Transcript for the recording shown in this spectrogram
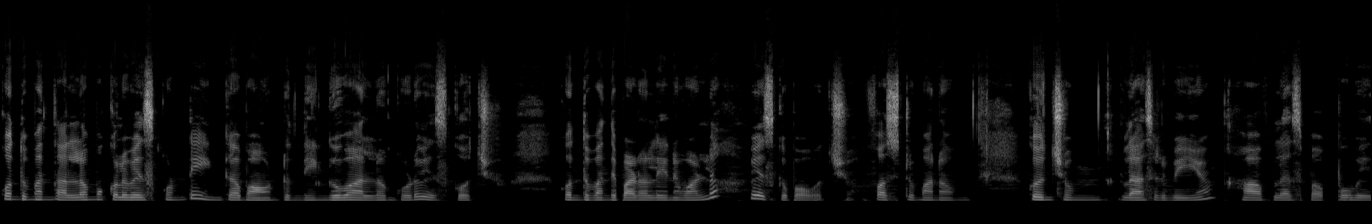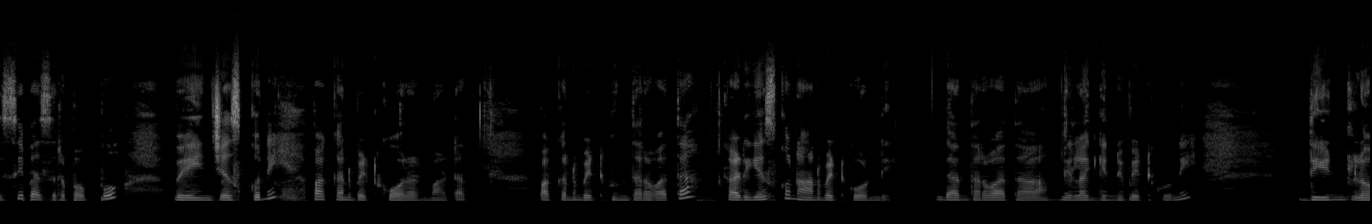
కొంతమంది అల్లం ముక్కలు వేసుకుంటే ఇంకా బాగుంటుంది. ఇంగువ అల్లం కూడా వేసుకోవచ్చు. కొంతమంది పడలేని వాళ్ళు వేసుకుపోవచ్చు. ఫస్ట్ మనం కొంచెం గ్లాసుడు బియ్యం హాఫ్ గ్లాస్ పప్పు వేసి పెసరపప్పు వేయించేసుకుని పక్కన పెట్టుకోవాలన్నమాట. పక్కన పెట్టుకున్న తర్వాత కడిగేసుకుని నానబెట్టుకోండి. దాని తర్వాత ఇలా గిన్నె పెట్టుకుని దీంట్లో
